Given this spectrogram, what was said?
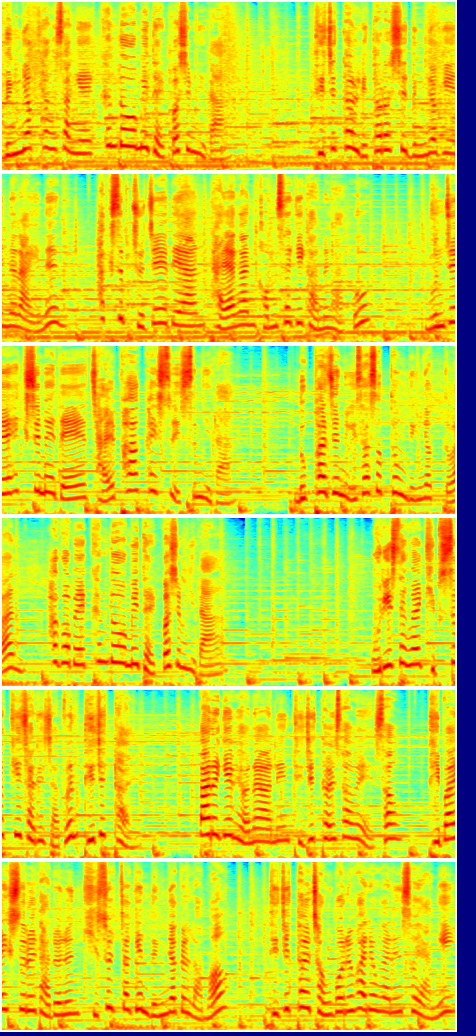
능력 향상에 큰 도움이 될 것입니다. 디지털 리터러시 능력이 있는 아이는 학습 주제에 대한 다양한 검색이 가능하고 문제의 핵심에 대해 잘 파악할 수 있습니다. 높아진 의사소통 능력 또한 학업에 큰 도움이 될 것입니다. 우리 생활 깊숙이 자리 잡은 디지털. 빠르게 변화하는 디지털 사회에서 디바이스를 다루는 기술적인 능력을 넘어 디지털 정보를 활용하는 소양이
